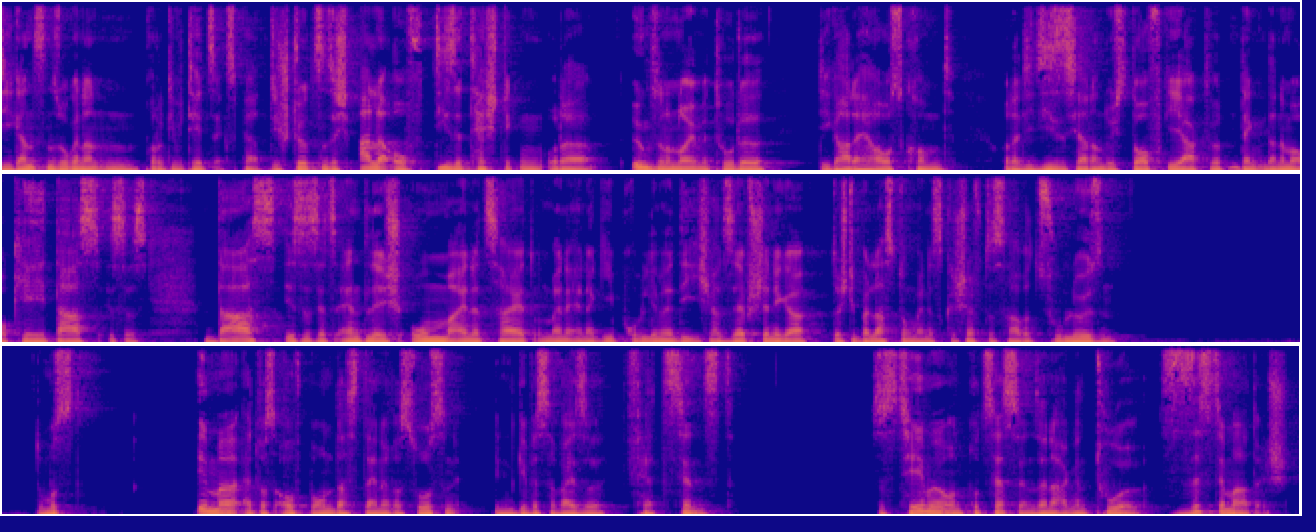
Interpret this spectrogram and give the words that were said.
Die ganzen sogenannten Produktivitätsexperten, die stürzen sich alle auf diese Techniken oder irgendeine neue Methode, die gerade herauskommt oder die dieses Jahr dann durchs Dorf gejagt wird und denken dann immer, okay, das ist es. Das ist es jetzt endlich, um meine Zeit und meine Energieprobleme, die ich als Selbstständiger durch die Belastung meines Geschäftes habe, zu lösen. Du musst immer etwas aufbauen, das deine Ressourcen in gewisser Weise verzinst. Systeme und Prozesse in seiner Agentur systematisch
